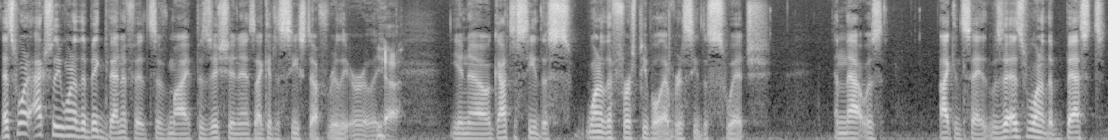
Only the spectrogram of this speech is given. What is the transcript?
That's what actually one of the big benefits of my position is. I get to see stuff really early. Yeah. You know, got to see this. One of the first people ever to see the Switch, and that was, I can say, it was that's one of the best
